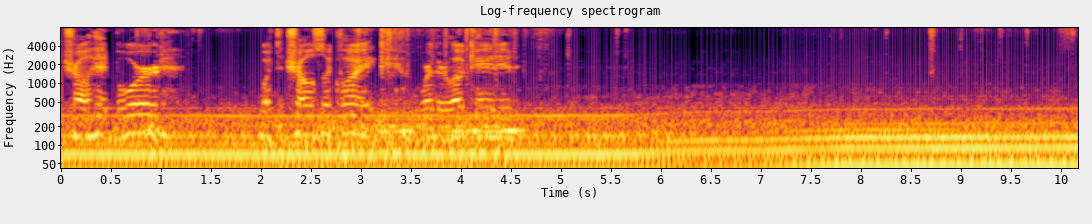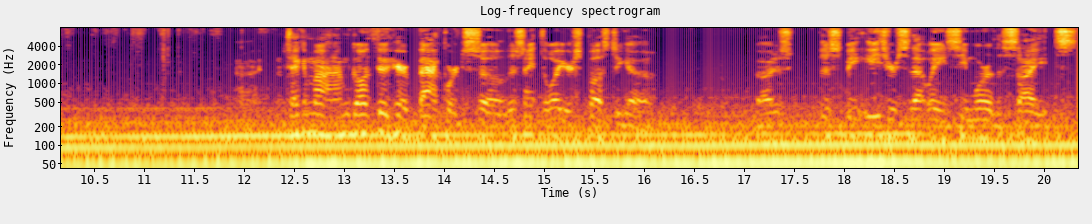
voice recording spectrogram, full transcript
trailhead board, what the trails look like, where they're located. I'm going through here backwards, so this ain't the way you're supposed to go. But just this would be easier so that way you see more of the sights.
